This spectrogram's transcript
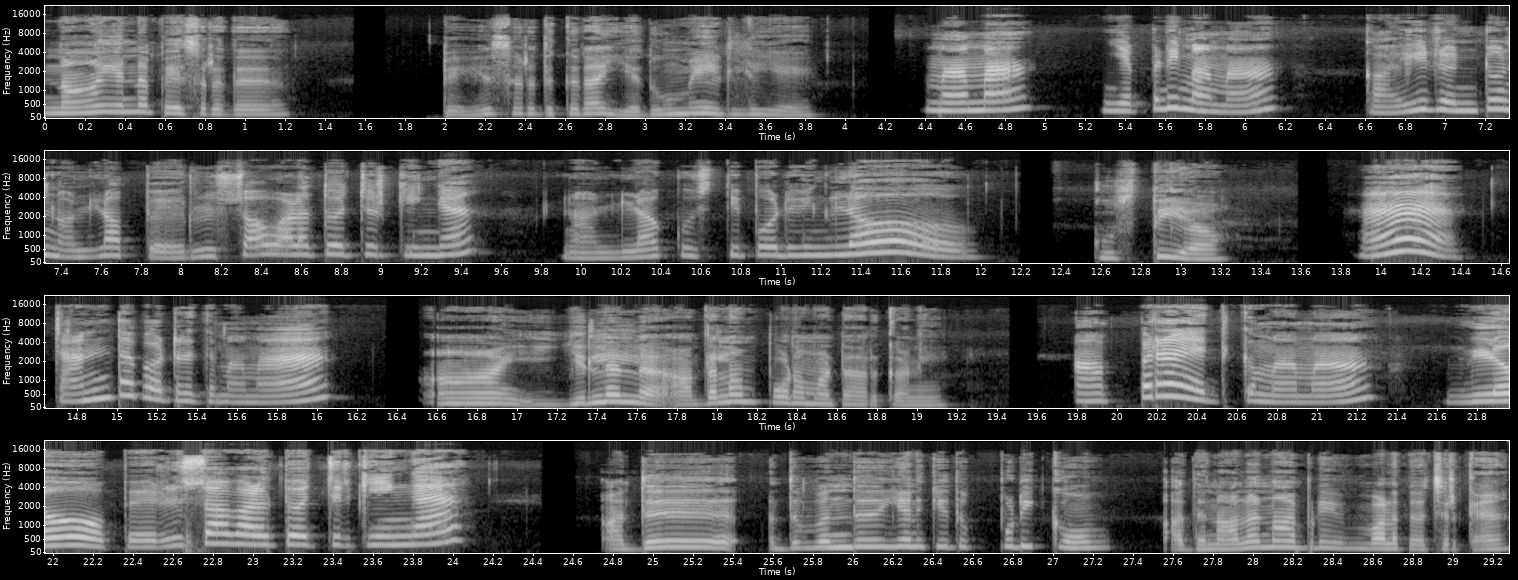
நான் என்ன பேசுறது? பேசுறதுக்கு தான் எதுவுமே இல்லையே. மாமா எப்படி மாமா? கை ரெண்டும் நல்லா பெருசா வளர்த்து வச்சிருக்கீங்க. நல்லா குஸ்தி போடுவீங்களோ? குஸ்தியா? ஆ சண்டை போடுறது மாமா. ஆ, இல்ல இல்ல அதெல்லாம் போட மாட்டா இருக்கா நீ அப்புறம் எதுக்கு மாமா? இவ்வளோ பெருசா வளர்த்து வச்சிருக்கீங்க? அது அது வந்து எனக்கு இது பிடிக்கும். அதனால நான் இப்படி வளர்த்து வச்சிருக்கேன்.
